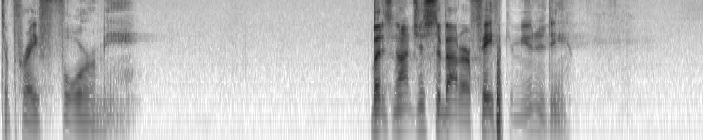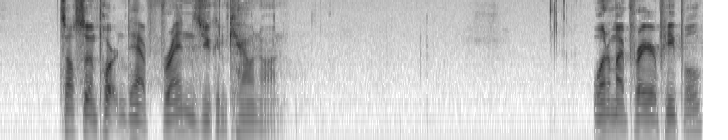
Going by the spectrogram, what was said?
to pray for me. But it's not just about our faith community. It's also important to have friends you can count on. One of my prayer people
